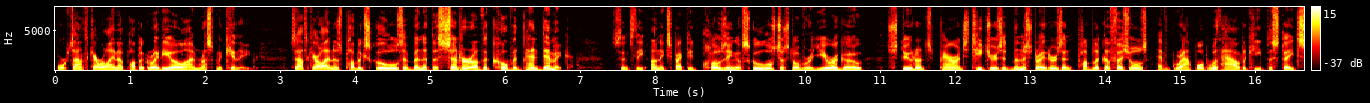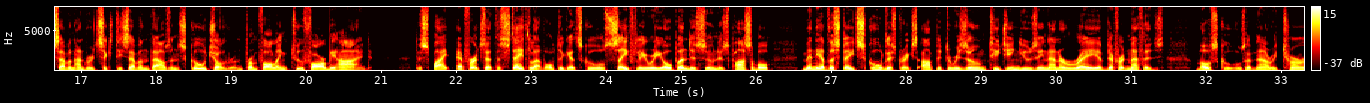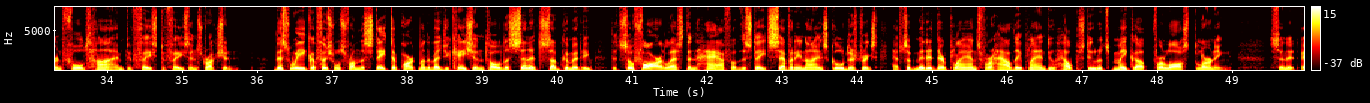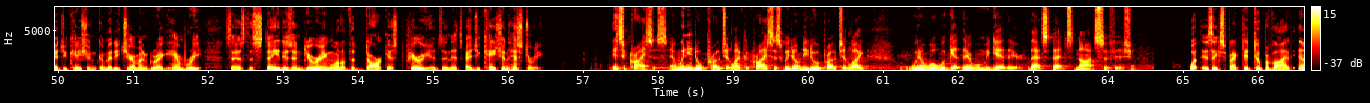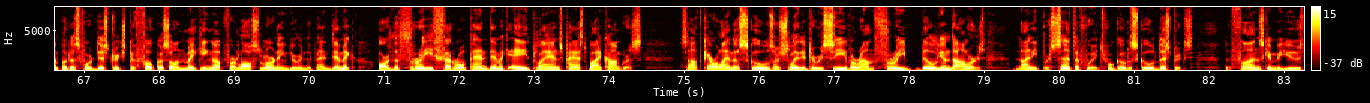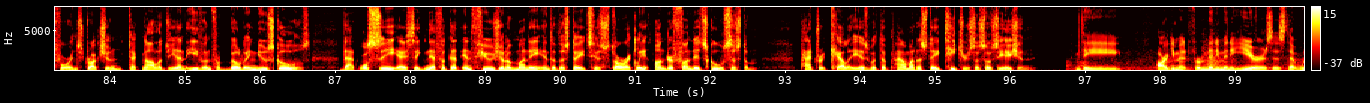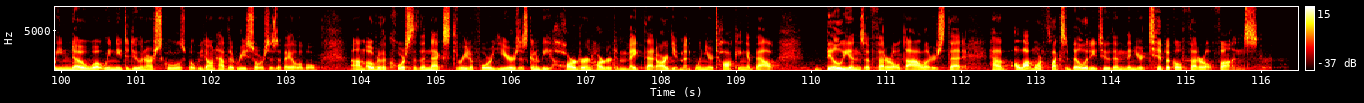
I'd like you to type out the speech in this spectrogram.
For South Carolina Public Radio, I'm Russ McKinney. South Carolina's public schools have been at the center of the COVID pandemic. Since the unexpected closing of schools just over a year ago, students, parents, teachers, administrators, and public officials have grappled with how to keep the state's 767,000 school children from falling too far behind. Despite efforts at the state level to get schools safely reopened as soon as possible, many of the state's school districts opted to resume teaching using an array of different methods. Most schools have now returned full time to face to face instruction. This week, officials from the State Department of Education told a Senate subcommittee that so far less than half of the state's 79 school districts have submitted their plans for how they plan to help students make up for lost learning. Senate Education Committee Chairman Greg Hembree says the state is enduring one of the darkest periods in its education history. It's a crisis, and we need to approach it like a crisis. We don't need to approach it like, you know, well, we'll get there when we get there. That's that's not sufficient. What is expected to provide impetus for districts to focus on making up for lost learning during the pandemic are the three federal pandemic aid plans passed by Congress. South Carolina's schools are slated to receive around $3 billion, 90% of which will go to school districts. The funds can be used for instruction, technology, and even for building new schools. That will see a significant infusion of money into the state's historically underfunded school system. Patrick Kelly is with the Palmetto State Teachers Association. The argument for many, many years is that we know what we need to do in our schools, but we don't have the resources available. Um, over the course of the next three to four years, it's going to be harder and harder to make that argument when you're talking about billions of federal dollars that have a lot more flexibility to them than your typical federal funds.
